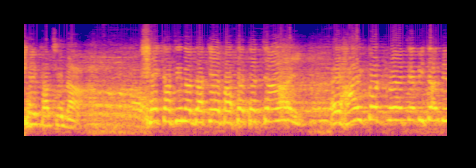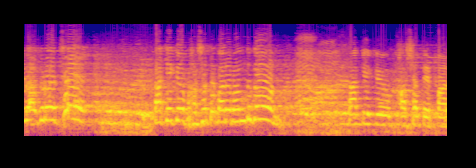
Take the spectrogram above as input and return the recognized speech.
শেখ হাসিনা। শেখ হাসিনা যাকে বাঁচাতে চাই এই হাইকোর্ট রয়েছে, বিচার বিভাগ রয়েছে, তাকে কেউ ফাঁসাতে পারে বন্ধুগণ? তাকে কেউ ফাঁসাতে পারবে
